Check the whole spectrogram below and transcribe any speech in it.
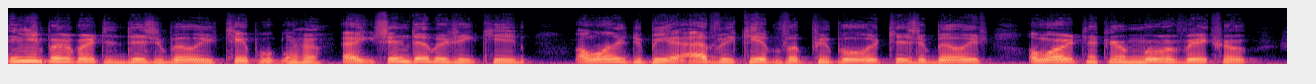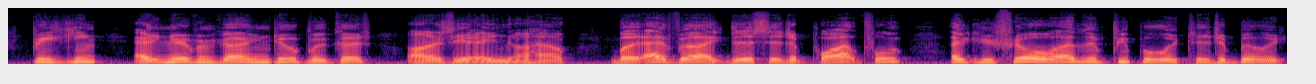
anybody with a disability is capable. Mm-hmm. Like since I was a kid, I wanted to be an advocate for people with disabilities. I wanted to do motivational speaking. I never got into it because honestly I didn't know how. But I feel like this is a platform I can show other people with disabilities.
